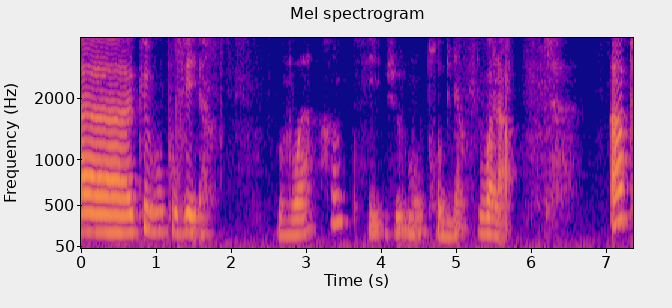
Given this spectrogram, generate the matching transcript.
euh, que vous pouvez voir si je montre bien. Voilà. Hop.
